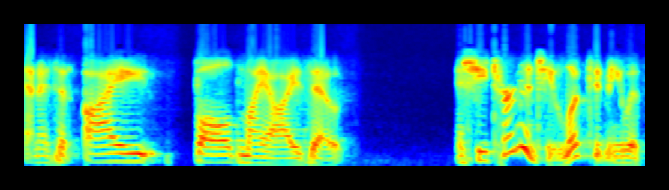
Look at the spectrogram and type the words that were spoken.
And I said, I bawled my eyes out. And she turned and she looked at me with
